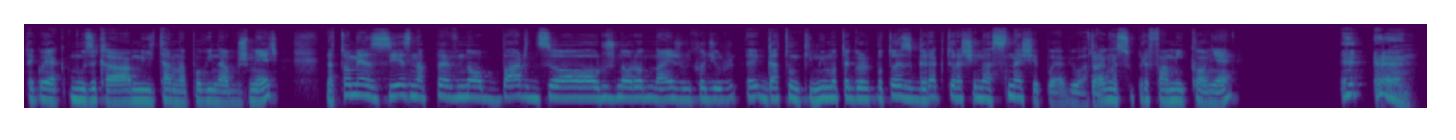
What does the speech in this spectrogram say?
tego, jak muzyka militarna powinna brzmieć. Natomiast jest na pewno bardzo różnorodna, jeżeli chodzi o gatunki, mimo tego, bo to jest gra, która się na SNESie pojawiła, tak? tak? Na Super Famiconie.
